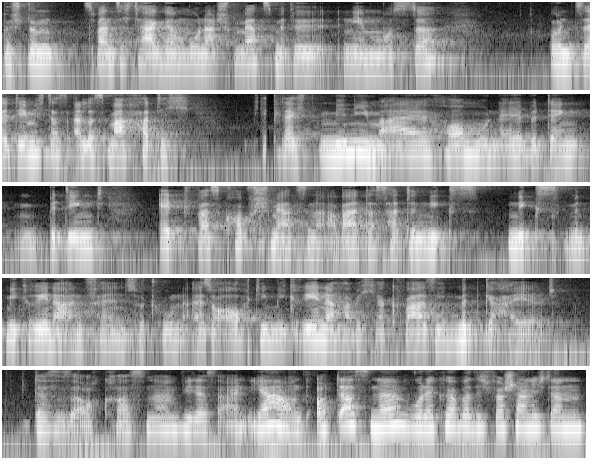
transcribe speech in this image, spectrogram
bestimmt 20 Tage im Monat Schmerzmittel nehmen musste. Und seitdem ich das alles mache, hatte ich vielleicht minimal hormonell bedingt etwas Kopfschmerzen, aber das hatte nichts nichts mit Migräneanfällen zu tun. Also auch die Migräne habe ich ja quasi mitgeheilt. Das ist auch krass, ne? Wie das ein. Ja, und auch das, ne? Wo der Körper sich wahrscheinlich dann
